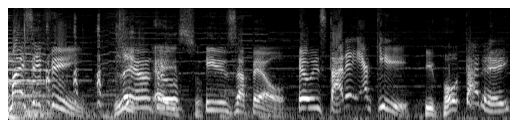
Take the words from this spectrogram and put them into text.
Mas enfim, Leandro É isso. e Isabel, eu estarei aqui e voltarei.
